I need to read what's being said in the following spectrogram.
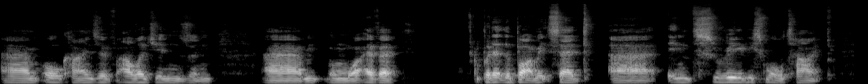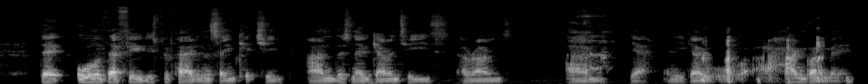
um, all kinds of allergens and um, and whatever. But at the bottom it said uh, in really small type that all of their food is prepared in the same kitchen and there's no guarantees around. Um, yeah, and you go, "Oh, hang on a minute.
